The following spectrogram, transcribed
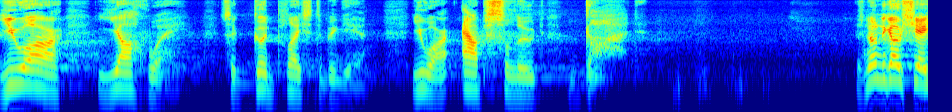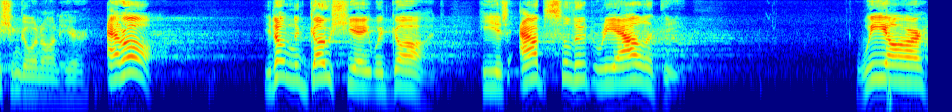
You are Yahweh. It's a good place to begin. You are absolute God. There's no negotiation going on here at all. You don't negotiate with God, He is absolute reality. We are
